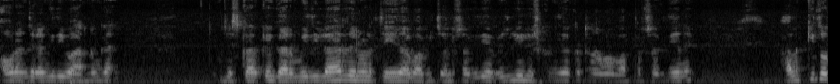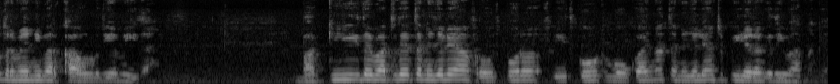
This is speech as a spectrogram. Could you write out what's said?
ਔਰੰਜ ਰੰਗ ਦੀ ਵਾਰਨਿੰਗ ਹੈ ਜਿਸ ਕਰਕੇ ਗਰਮੀ ਦੀ ਲਹਿਰ ਦੇ ਨਾਲ ਤੇਜ਼ ਹਵਾ ਵੀ ਚੱਲ ਸਕਦੀ ਹੈ, ਬਿਜਲੀ ਲਿਸ਼ਕਣ ਦੀਆਂ ਘਟਨਾਵਾਂ ਵਾਪਰ ਸਕਦੀਆਂ ਨੇ। ਹਲਕੀ ਤੋਂ ਦਰਮਿਆਨੀ ਵਰਖਾ ਹੋਣ ਦੀ ਉਮੀਦ ਹੈ। ਬਾਕੀ ਦੇ ਬਚਦੇ ਤਿੰਨ ਜ਼ਿਲ੍ਹਿਆਂ, ਫਿਰੋਜ਼ਪੁਰ, ਫਰੀਦਕੋਟ, ਮੋਗਾ, ਇਹਨਾਂ ਤਿੰਨ ਜ਼ਿਲ੍ਹਿਆਂ 'ਚ ਪੀਲੇ ਰੰਗ ਦੀ ਵਾਰਨਿੰਗ ਹੈ।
